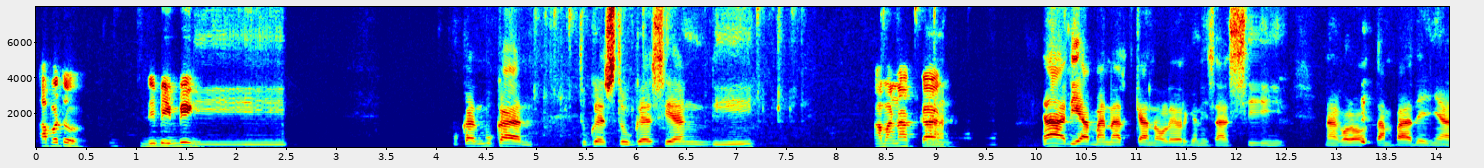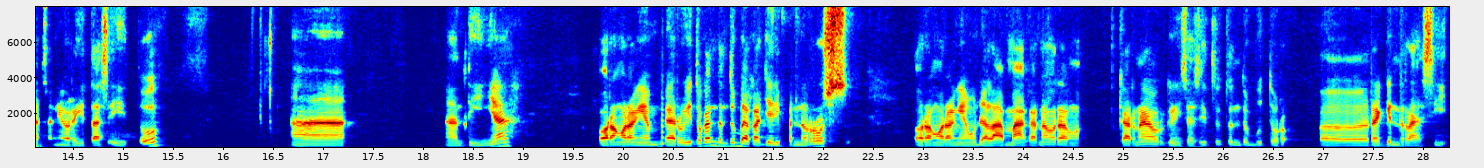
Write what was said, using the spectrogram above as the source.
Apa tuh? Dibimbing. di bukan bukan tugas-tugas yang di Amanatkan. Nah, diamanatkan oleh organisasi. Nah, kalau tanpa adanya senioritas itu, eh, nantinya orang-orang yang baru itu kan tentu bakal jadi penerus orang-orang yang udah lama karena orang karena organisasi itu tentu butuh eh, regenerasi.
